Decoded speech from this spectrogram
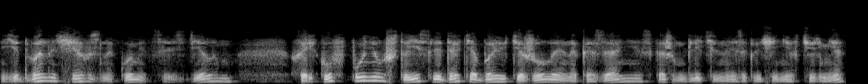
Едва начав знакомиться с делом, Харьков понял, что если дать Абаю тяжелое наказание, скажем, длительное заключение в тюрьме,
